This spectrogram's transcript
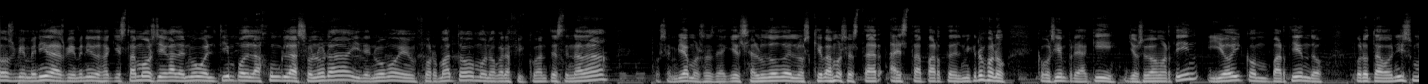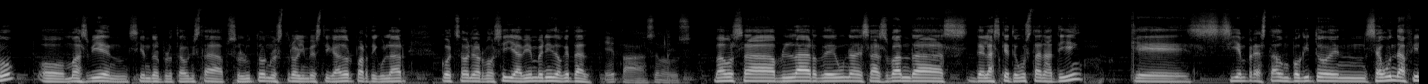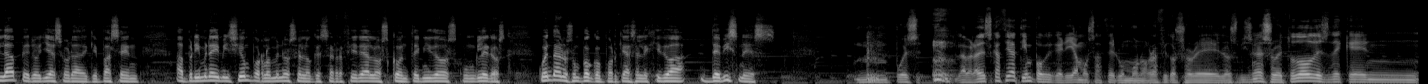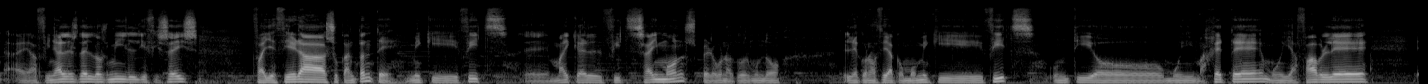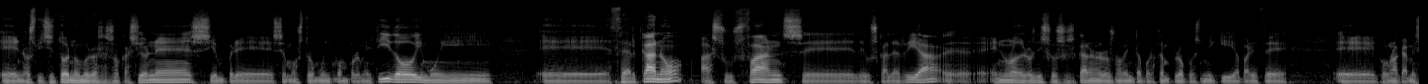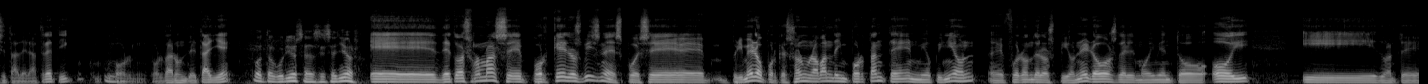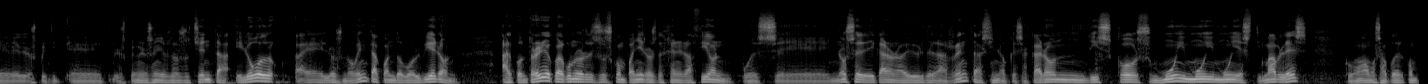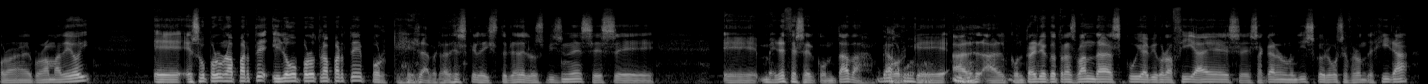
Saludos, bienvenidas, bienvenidos. Aquí estamos. Llega de nuevo el tiempo de la jungla sonora y de nuevo en formato monográfico. Antes de nada, os enviamos desde aquí el saludo de los que vamos a estar a esta parte del micrófono. Como siempre, aquí Joseba Martín y hoy compartiendo protagonismo, o más bien siendo el protagonista absoluto, nuestro investigador particular, Gochón Hermosilla. Bienvenido, ¿qué tal? Epa, saludos. Vamos a hablar de una de esas bandas de las que te gustan a ti, que siempre ha estado un poquito en segunda fila, pero ya es hora de que pasen a primera división, por lo menos en lo que se refiere a los contenidos jungleros. Cuéntanos un poco por qué has elegido a The Business. Mm, pues la verdad es que hacía tiempo que queríamos hacer un monográfico sobre los business, sobre todo desde que eh, a finales del 2016 falleciera su cantante, Mickey Fitz, eh, Michael Fitzsimons, pero bueno, todo el mundo le conocía como Mickey Fitz, un tío muy majete, muy afable, eh, nos visitó en numerosas ocasiones, siempre se mostró muy comprometido y muy eh, cercano a sus fans eh, de Euskal Herria. en uno de los discos que sacaron en los 90, por ejemplo, pues Mickey aparece eh, con una camiseta del Athletic, mm. por, dar un detalle. Foto curiosa, sí señor. Eh, de todas formas, eh, ¿por qué los business? Pues primero porque son una banda importante, en mi opinión, fueron de los pioneros del movimiento hoy y durante los, los primeros años de los 80 y luego los 90 cuando volvieron al contrario que algunos de sus compañeros de generación, pues no se dedicaron a vivir de las rentas, sino que sacaron discos muy, muy, muy estimables, como vamos a poder comprobar en el programa de hoy. Eh, eso por una parte, y luego por otra parte, porque la verdad es que la historia de los business es... Eh, eh, merece ser contada, porque al, contrario que otras bandas cuya biografía es sacaron un disco y luego se fueron de gira,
